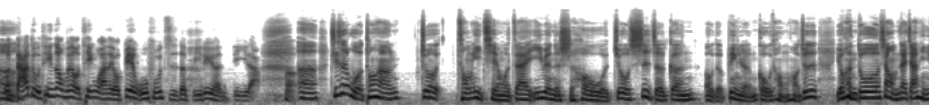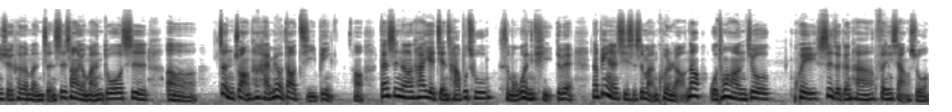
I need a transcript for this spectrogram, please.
我打赌听众没有听完了有变无麸质的比率很。低啦，嗯，其实我通常就从以前我在医院的时候，我就试着跟我的病人沟通哈，就是有很多像我们在家庭医学科的门诊，事实上有蛮多是呃症状，他还没有到疾病哈，但是呢，他也检查不出什么问题，对不对？那病人其实是蛮困扰，那我通常就。会试着跟他分享说：“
